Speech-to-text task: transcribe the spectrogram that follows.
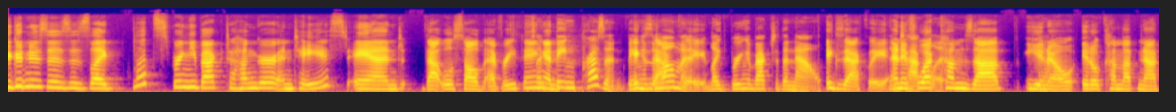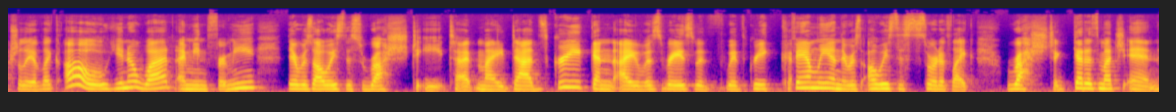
The good news is, is like, let's bring you back to hunger and taste, and that will solve everything. it's like and being present being in the moment like bring it back to the now Exactly. and And, if what it. comes up, you Yeah. know, it'll come up naturally of like, oh, you know what? I mean, for me, there was always this rush to eat. I, my dad's Greek and I was raised with with Greek family and there was always this sort of like rush to get as much in.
